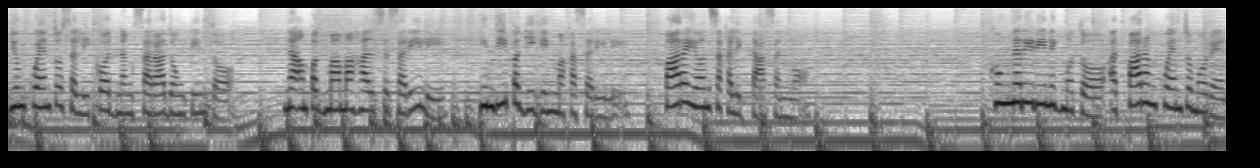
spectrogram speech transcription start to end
yung kwento sa likod ng saradong pinto, na ang pagmamahal sa sarili, hindi pagiging makasarili, para yon sa kaligtasan mo. Kung naririnig mo to at parang kwento mo rin,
